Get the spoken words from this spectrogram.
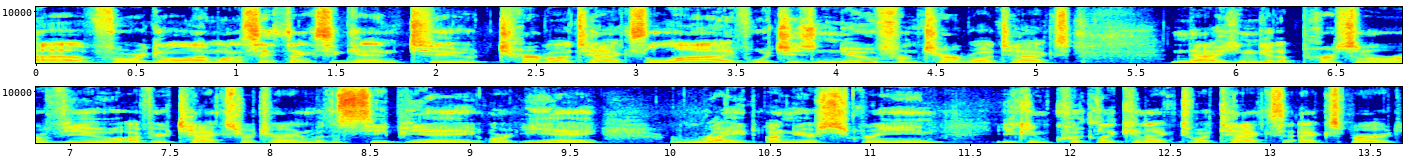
Uh, before we go on, I want to say thanks again to TurboTax Live, which is new from TurboTax. Now you can get a personal review of your tax return with a CPA or EA right on your screen. You can quickly connect to a tax expert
